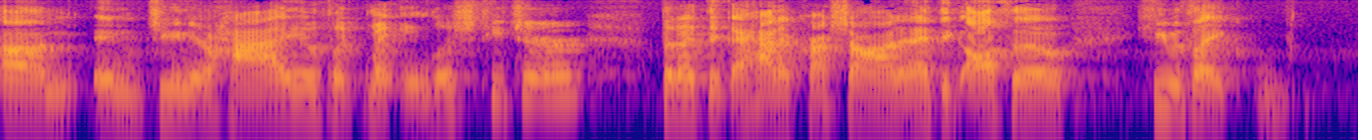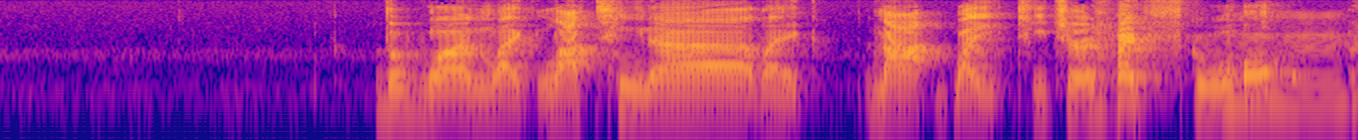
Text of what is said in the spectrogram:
um, in junior high. It was like my English teacher that I think I had a crush on, and I think also he was like the one like Latina like not white teacher in my school. Mm-hmm.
